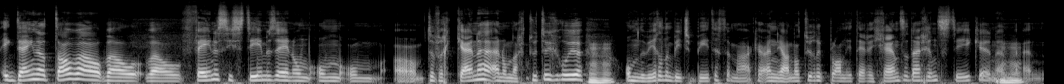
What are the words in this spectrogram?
ik denk dat dat wel, wel, wel fijne systemen zijn om, om, om uh, te verkennen en om naartoe te groeien, Mhm. om de wereld een beetje beter te maken. En ja, natuurlijk planetaire grenzen daarin steken en, Mhm. en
